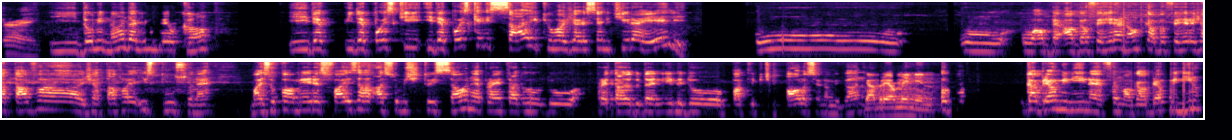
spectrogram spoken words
Véi. e dominando ali o meio campo. E, de- e, depois que, e depois que ele sai, que o Rogério Senna tira ele, o, o, o Abel Ferreira não, porque o Abel Ferreira já estava já tava expulso, né? Mas o Palmeiras faz a, a substituição, né, para entrada do, do, pra entrada do Danilo e do Patrick de Paula, se não me engano. Gabriel Menino. Gabriel Menino, é, foi mal, Gabriel Menino.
